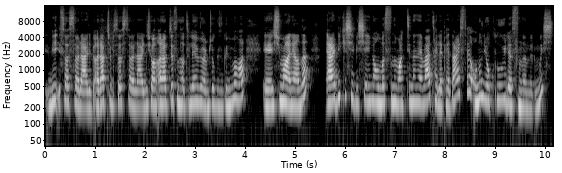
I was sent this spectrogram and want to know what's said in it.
bir söz söylerdi bir Arapça bir söz söylerdi şu an Arapçasını hatırlayamıyorum çok üzgünüm ama e, şu manada eğer bir kişi bir şeyin olmasını vaktinden evvel talep ederse onun yokluğuyla sınanırmış.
